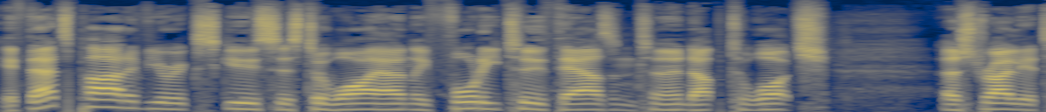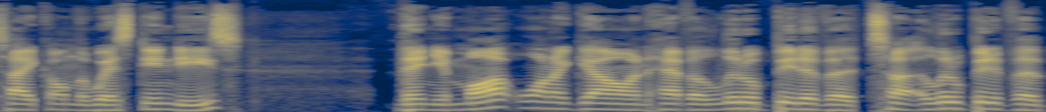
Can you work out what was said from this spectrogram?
If that's part of your excuse as to why only 42,000 turned up to watch Australia take on the West Indies, then you might want to go and have a little bit of a, t- a little bit of a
